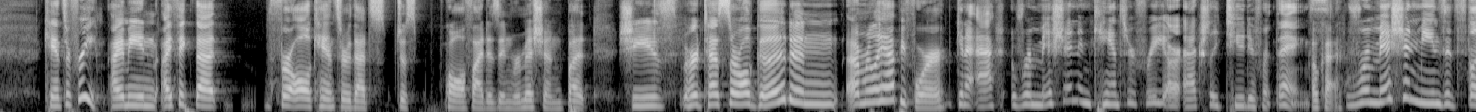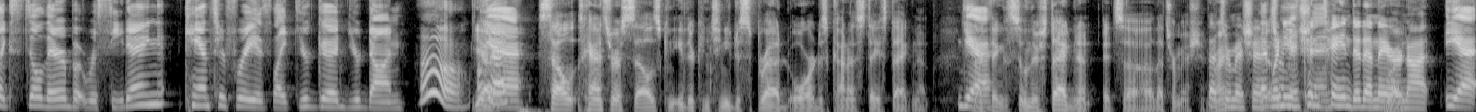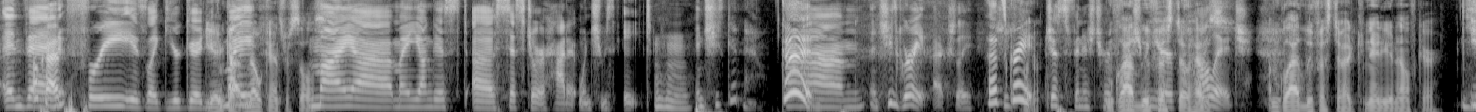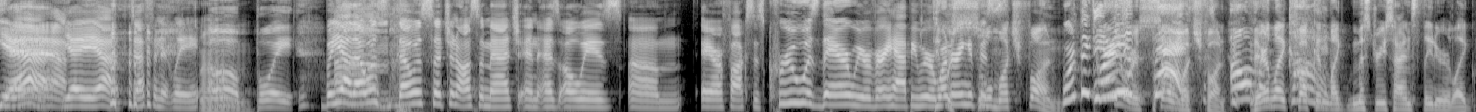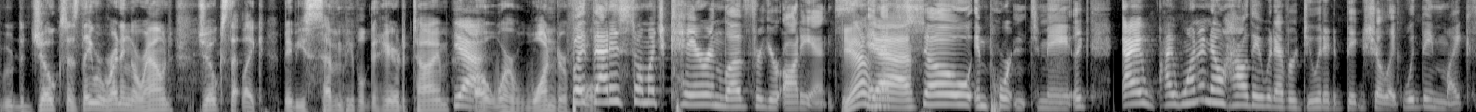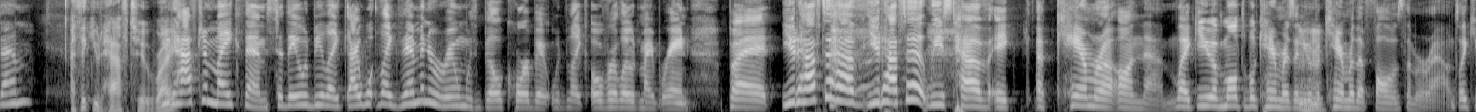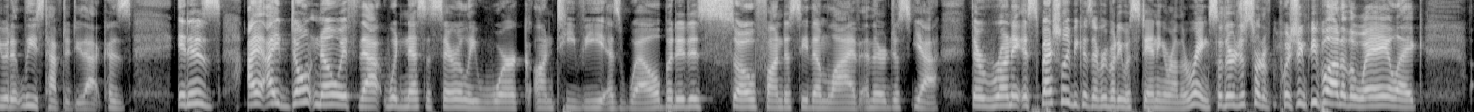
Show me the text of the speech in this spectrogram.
cancer free. I mean, I think that for all cancer, that's just qualified as in remission. But she's her tests are all good, and I'm really happy for her. gonna act remission and cancer free are actually two different things. Okay. Remission means it's like still there but receding. Cancer free is like you're good, you're done. Oh, yeah, Yeah. cell cancerous cells can either continue to spread or just kind of stay stagnant. And Yeah. I think so when they're stagnant, it's uh that's remission. that's right? remission. That's when remission. you've contained it and they are not. Yeah, and then Okay. free is like you're good. You ain't got no cancer cells. My uh my youngest uh sister had it when she was 8 and she's good now. Good. Um, and she's great actually. That's She great. Just finished her I'm glad freshman year of Lufisto has. I'm glad Lufisto had Canadian healthcare. Yeah, yeah, yeah, yeah definitely. oh boy. But yeah, that was that was such an awesome match, and as always, um, AR Fox's crew was there. We were very happy. We were wondering if It was if so much fun. Weren't they They great? were so best. much fun. Oh They're my like fucking like mystery science theater, like the jokes as they were running around, jokes that like maybe seven people could hear at a time. Yeah. oh, were wonderful. But that is so much care and love for your audience. Yeah. And Yeah. that's so important to me. Like I I want to know how they would ever do it at a big show. Like would they mic them? I think you'd have to, right? You'd have to mic them so they would be like I like them in a room with Bill Corbett would like overload my brain. But You'd have to have you'd have to at least have a a camera on them. Like you have multiple cameras and you have a mm-hmm. camera that follows them around. Like you would at least have to do that cuz it is I I don't know if that would necessarily work on TV as well, but it is so fun to see them live and they're just yeah, they're running especially because everybody was standing around the ring. So they're just sort of pushing people out of the way like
